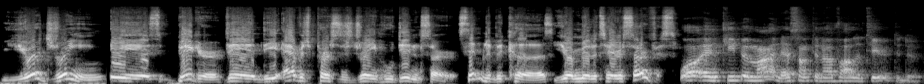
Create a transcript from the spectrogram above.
your dream is bigger than the average person's dream who didn't serve simply because your military service. Well, and keep in mind that's something I volunteered to do.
